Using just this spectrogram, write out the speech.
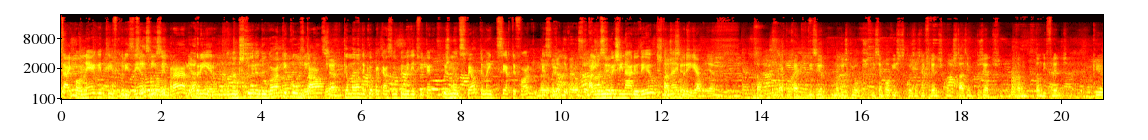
Typo Negative, por exemplo, sim, sim. lembrar, Yeah. uma mistura do gótico com o metal, que é uma onda que eu por acaso nunca me identifiquei. Os Montespel também, de certa forma, penso eu. o imaginário deles Mais também, por aí. é. Então, é correto dizer, uma vez que ouves e sempre ouviste coisas diferentes, quando estás em projetos tão, tão diferentes, que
